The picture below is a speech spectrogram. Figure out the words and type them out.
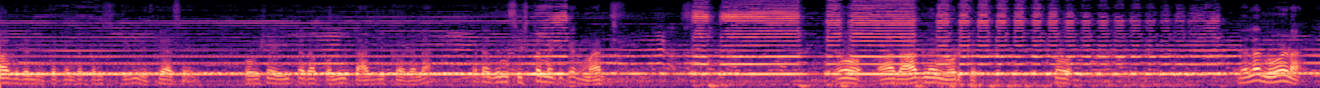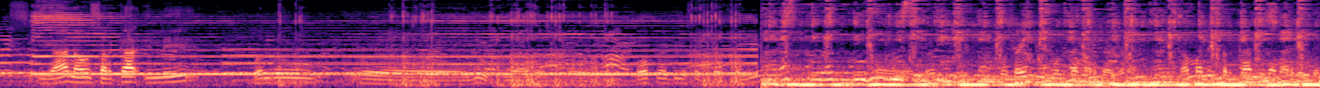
ಭಾಗದಲ್ಲಿ ಇರ್ತಕ್ಕಂಥ ಪರಿಸ್ಥಿತಿಗೆ ವ್ಯತ್ಯಾಸ ಇದೆ. ಬಹುಶಃ ಈ ಥರ ಪೊಲ್ಯೂಟ್ ಆಗ್ಲಿಕ್ಕೆ ಆಗಲ್ಲ ಬಟ್ ಅದನ್ನು ಸಿಸ್ಟಮೆಟಿಕಾಗಿ ಮಾಡ್ತೀವಿ. ಹ್ಞೂ ಅದಾಗ್ದಂಗೆ ನೋಡ್ತೀವಿ ಸೊ ಇದೆಲ್ಲ ನೋಡೋಣ. ಈಗ ನಾವು ಸರ್ಕಾರ ಇಲ್ಲಿ ಒಂದು ಸೊಸೈಟಿ ಮೂಲಕ ಮಾಡ್ತಾ ಇದ್ದಾರೆ ನಮ್ಮಲ್ಲಿ ಸರ್ಕಾರದಿಂದ ಮಾಡಬೇಕು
